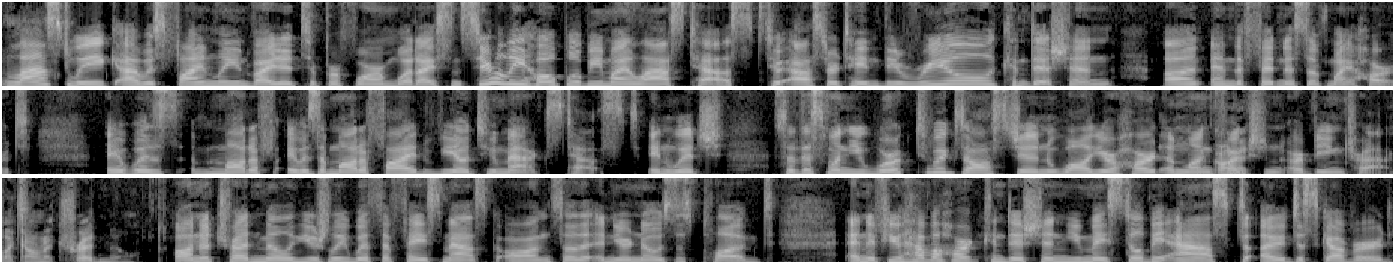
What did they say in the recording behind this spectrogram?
Last week, I was finally invited to perform what I sincerely hope will be my last test to ascertain the real condition uh, and the fitness of my heart. It was modif- It was a modified VO2 max test in which, so this one you work to exhaustion while your heart and lung Like on a- function are being tracked Like on a treadmill. on a treadmill, usually with a face mask on, so that and your nose is plugged. And if you have a heart condition, you may still be asked. I discovered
